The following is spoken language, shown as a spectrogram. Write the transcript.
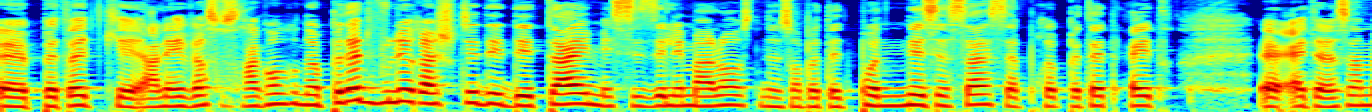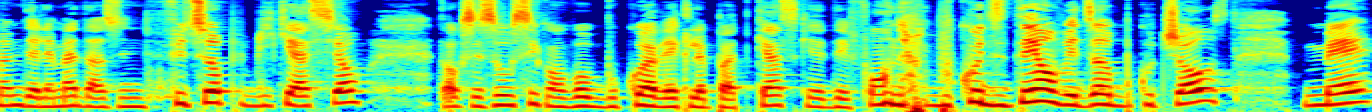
euh, peut-être qu'à l'inverse, on se rend compte qu'on a peut-être voulu rajouter des détails, mais ces éléments-là ne sont peut-être pas nécessaires. Ça pourrait peut-être être, euh, intéressant même de les mettre dans une future publication. Donc, c'est ça aussi qu'on voit beaucoup avec le podcast, que des fois, on a beaucoup d'idées, on veut dire beaucoup de choses, mais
